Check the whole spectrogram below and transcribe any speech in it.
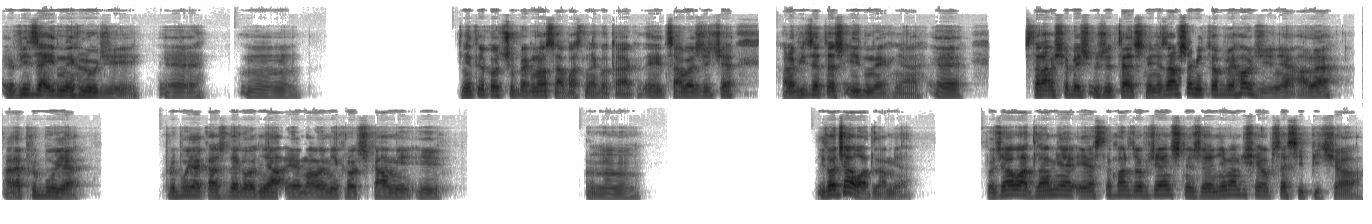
Widzę innych ludzi, y, mm. Nie tylko czubek nosa własnego, tak, całe życie, ale widzę też innych, nie? Staram się być użyteczny. Nie zawsze mi to wychodzi, nie, ale ale próbuję. Próbuję każdego dnia, małymi kroczkami i mm. I to działa dla mnie. To działa dla mnie jestem bardzo wdzięczny, że nie mam dzisiaj obsesji picia.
